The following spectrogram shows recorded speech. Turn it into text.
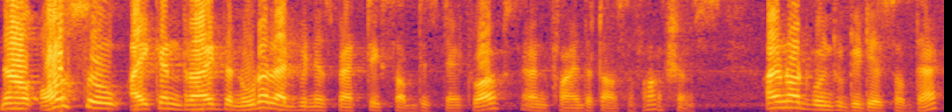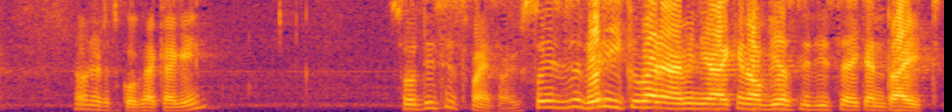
Now also I can write the nodal admittance matrix of these networks and find the transfer functions. I am not going to details of that. Now let us go back again. So, this is my circuit. So, it is very equivalent I mean I can obviously this I can write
